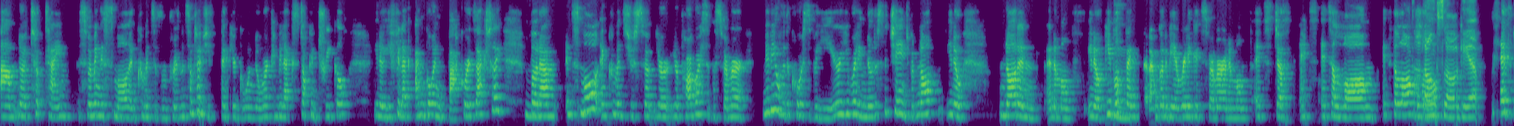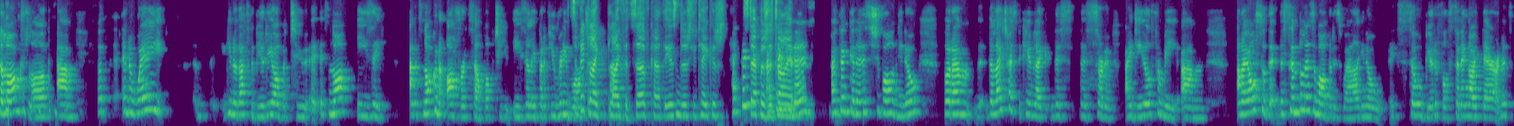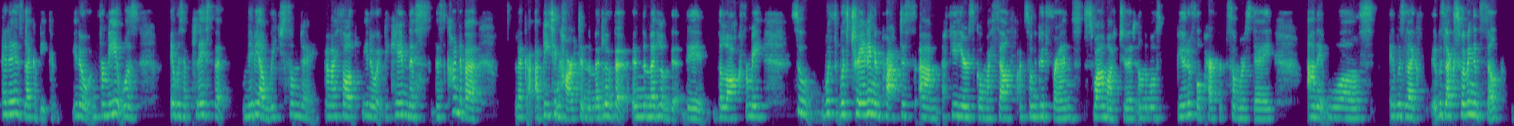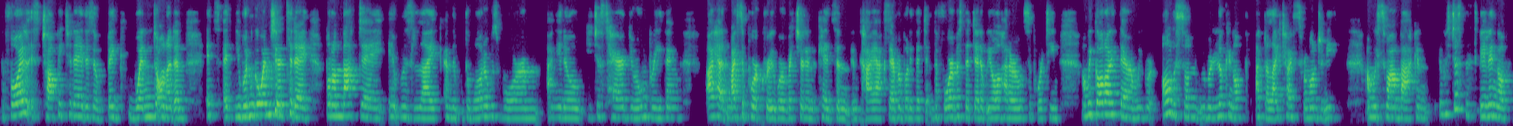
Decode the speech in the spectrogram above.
Um, now it took time. Swimming is small increments of improvement. Sometimes you think you're going nowhere. It can be like stuck in treacle. You know, you feel like I'm going backwards actually. Mm-hmm. But um, in small increments, your swim, your your progress of a swimmer, maybe over the course of a year, you really notice the change, but not, you know, not in in a month. You know, people mm. think that I'm going to be a really good swimmer in a month. It's just it's it's a long it's the long the long slog. Yep. It's the long slog. Um, but in a way, you know that's the beauty of it too. It's not easy and it's not going to offer itself up to you easily but if you really it's want it's a bit it, like life itself kathy isn't it? You take it think, step at I a time it is. I think it is siobhan you know? But um the lighthouse became like this this sort of ideal for me um and I also the, the symbolism of it as well, you know, it's so beautiful sitting out there and it's it is like a beacon, you know, and for me it was it was a place that maybe I'll reach someday. And I thought, you know, it became this this kind of a like a, beating heart in the middle of the in the middle of the the, the loch for me. So with with training and practice, um, a few years ago, myself and some good friends swam out to it on the most beautiful, perfect summer's day, and it was it was like it was like swimming in silk. The Foyle is choppy today. There's a big wind on it, and it's it, you wouldn't go into it today. But on that day, it was like, and the, the water was warm, and you know you just heard your own breathing I had my support crew were Richard and the kids and, and kayaks, everybody that did, the four of us that did it, we all had our own support team. And we got out there and we were all of a sudden we were looking up at the lighthouse from underneath and we swam back and it was just this feeling of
